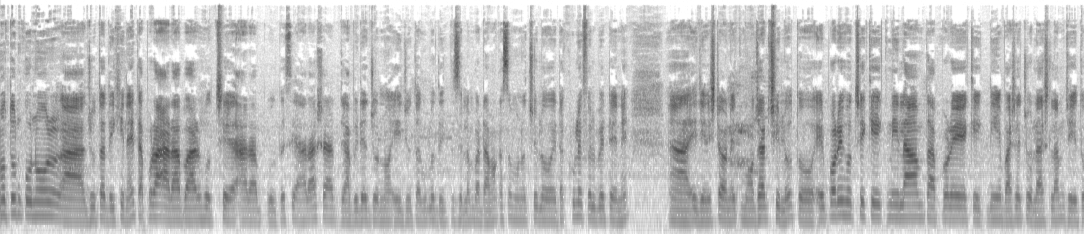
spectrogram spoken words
নতুন কোনো জুতা দেখি নাই। তারপর আরাব আর হচ্ছে আরাব বলতেছি আরাস আর জাবিরের জন্য এই জুতাগুলো দেখতেছিলাম বাট আমার কাছে মনে হচ্ছিল এটা খুলে ফেলবে টেনে। এই জিনিসটা অনেক মজার ছিল। তো এরপরে হচ্ছে কেক নিলাম, তারপরে কেক নিয়ে বাসায় চলে আসলাম, যেহেতু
